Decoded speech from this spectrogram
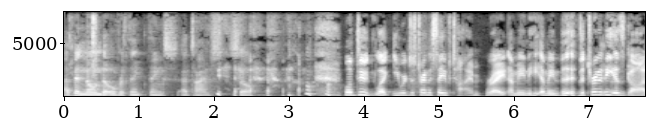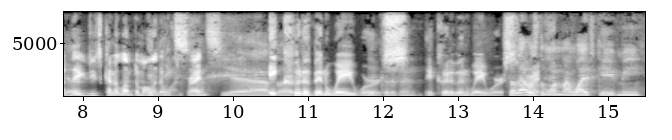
I've been known to overthink things at times. So well, dude, like you were just trying to save time, right? I mean, he, I mean, the, the Trinity is God. yeah. They just kind of lumped them all it into one, makes right? Yeah, It could have been way worse. been. It, It could have could have been, way worse. So that was right? the one my wife gave me,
